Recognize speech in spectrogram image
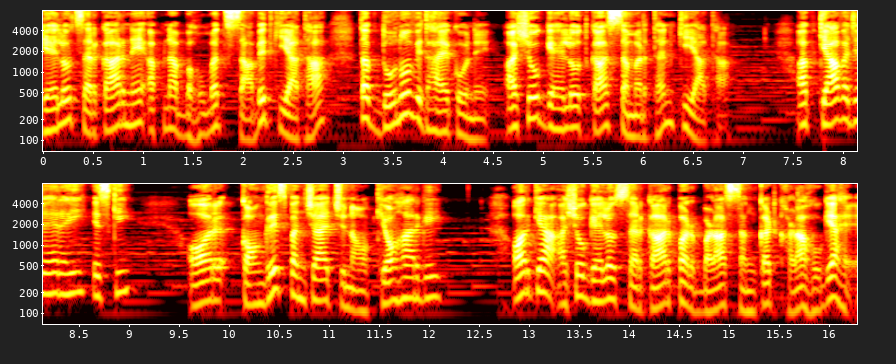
गहलोत सरकार ने अपना बहुमत साबित किया था, तब दोनों विधायकों ने अशोक गहलोत का समर्थन किया था। अब क्या वजह रही इसकी? और कांग्रेस पंचायत चुनाव क्यों हार गई? और क्या अशोक गहलोत सरकार पर बड़ा संकट खड़ा हो गया है?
